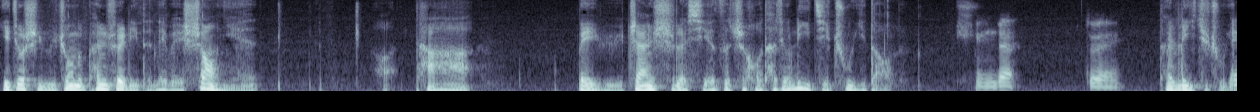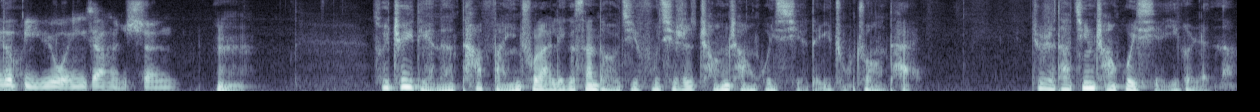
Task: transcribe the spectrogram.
也就是《雨中的喷水》里的那位少年，啊，他被雨沾湿了鞋子之后，他就立即注意到了。寻的，对，他立即注意到那个比喻我印象很深。嗯，所以这一点呢，它反映出来了一个三岛由纪夫其实常常会写的一种状态，就是他经常会写一个人呢，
